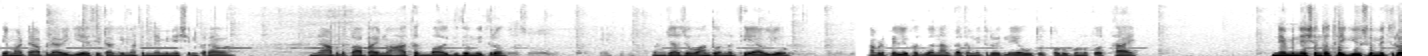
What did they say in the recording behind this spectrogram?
એ માટે આપણે આવી ગયા છીએ ટાંકીમાંથી લેમિનેશન કરાવવા. અને આપણે તો આ ભાઈનો હાથ જ બાવી દીધો મિત્રો. પણ જાજો વાંધો નથી આવ્યો, આપણે પહેલી વખત નાખતા હતા મિત્રો, એટલે એવું તો થોડું ઘણું તો થાય. નેમિનેશન તો થઈ ગયું છે મિત્રો,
